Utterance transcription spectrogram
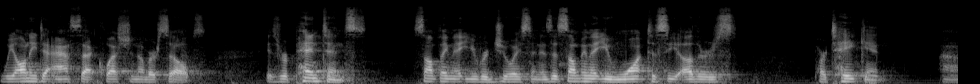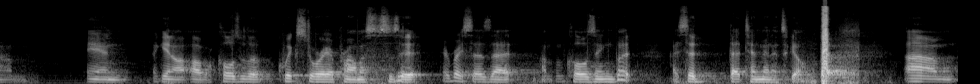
we all need to ask that question of ourselves Is repentance something that you rejoice in? Is it something that you want to see others partake in? Um, and again, I'll, I'll, close with a quick story, I promise. This is it. Everybody says that. I'm closing, but I said that 10 minutes ago. But um,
